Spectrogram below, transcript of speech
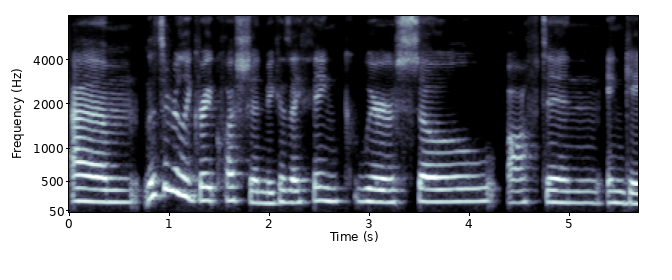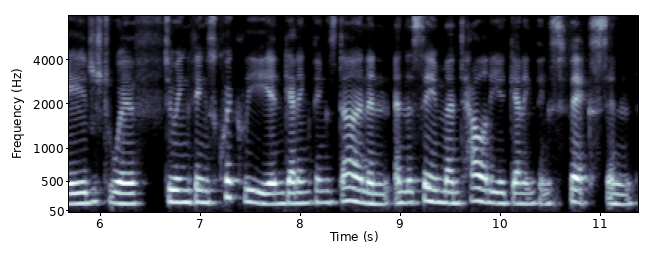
Um, that's a really great question because I think we're so often engaged with doing things quickly and getting things done and and the same mentality of getting things fixed and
